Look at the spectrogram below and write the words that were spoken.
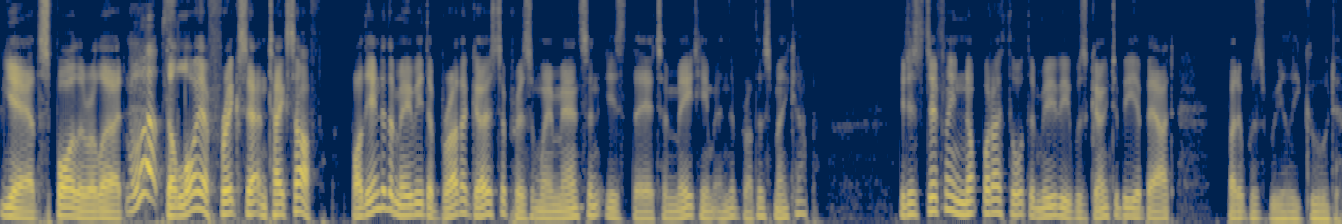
Yeah, spoiler alert. Whoops. The lawyer freaks out and takes off. By the end of the movie, the brother goes to prison where Manson is there to meet him, and the brothers make up. It is definitely not what I thought the movie was going to be about, but it was really good.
